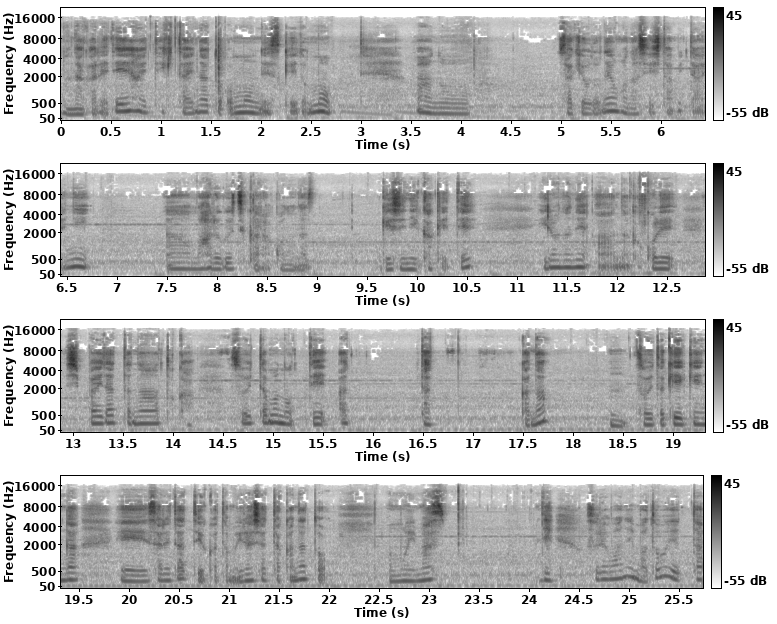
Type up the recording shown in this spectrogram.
この流れで入っていきたいなと思うんですけれども、まあ、あの先ほどねお話ししたみたいにあまあ、春口からこの夏至にかけていろんなねあなんかこれ失敗だったなとかそういったものってあったかな、うん、そういった経験が、えー、されたっていう方もいらっしゃったかなと思います。でそれはね、まあ、どういった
